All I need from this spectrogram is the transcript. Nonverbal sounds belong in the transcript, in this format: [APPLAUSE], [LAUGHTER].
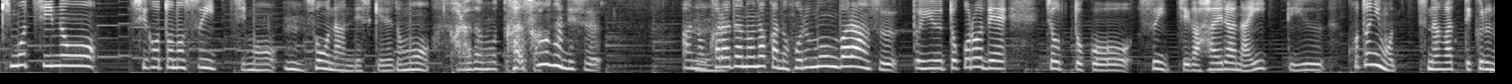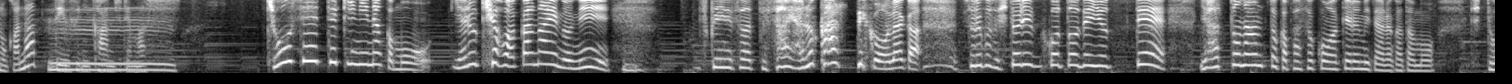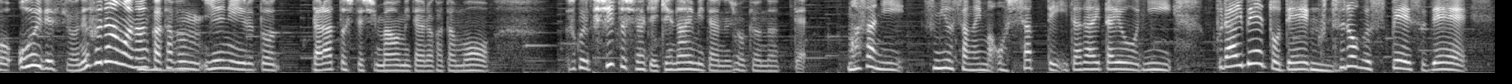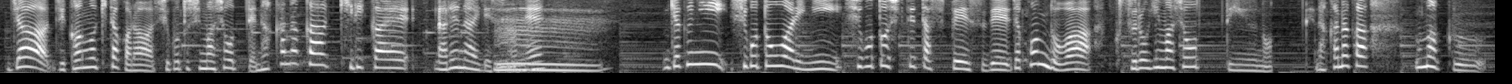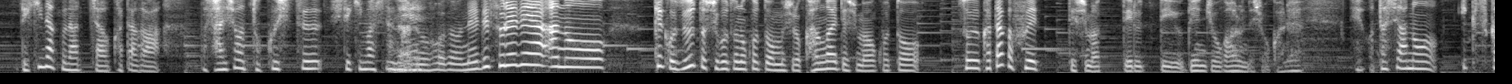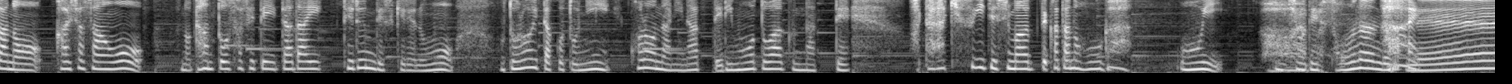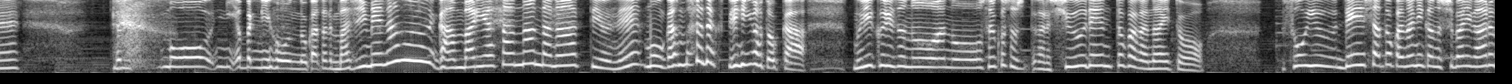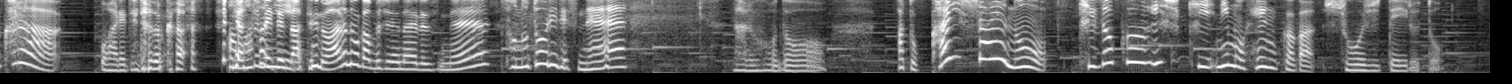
気持ちの仕事のスイッチもそうなんですけれども、うん、体もそうなんですあの、うん、体の中のホルモンバランスというところでちょっとこうスイッチが入らないっていうことにもつながってくるのかなっていうふうに感じてます。強制的になんかもうやる気が湧かないのに、うん、机に座ってさあやるかってこうなんかそれこそ独り言で言ってやっとなんとかパソコン開けるみたいな方もきっと多いですよね。普段はなんか多分家にいるとだらっとしてしまうみたいな方も、そこでピシッとしなきゃいけないみたいな状況になって。まさに住吉さんが今おっしゃっていただいたようにプライベートでくつろぐスペースで、うん、じゃあ時間が来たから仕事しましょうってなかなか切り替えられないですよね。逆に仕事終わりに仕事してたスペースでじゃあ今度はくつろぎましょうっていうのってなかなかうまくできなくなっちゃう方が最初は特筆してきましたね。なるほどねでそれであの結構ずっと仕事のことをむしろ考えてしまうことそういう方が増えてしまってるっていう現状があるんでしょうかね。私あのいくつかの会社さんをあの担当させていただいてるんですけれども驚いたことにコロナになってリモートワークになって働きすぎてしまうって方の方が多い印象です。そうなんですね、はいもうやっぱり日本の方って真面目なの頑張り屋さんなんだなっていうね。もう頑張らなくていいよとか。無理くりそのあのそれこそだから終電とかがないとそういう電車とか何かの縛りがあるから追われてたとか。休めてたっていうのはあるのかもしれないですね。その通りですね。なるほど。あと会社への帰属意識にも変化が生じていると。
